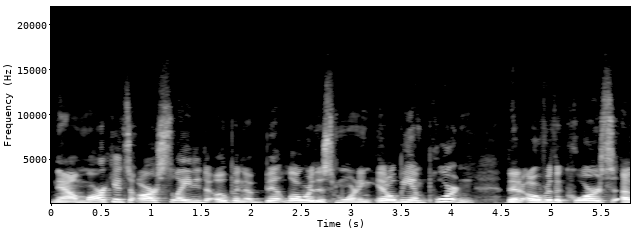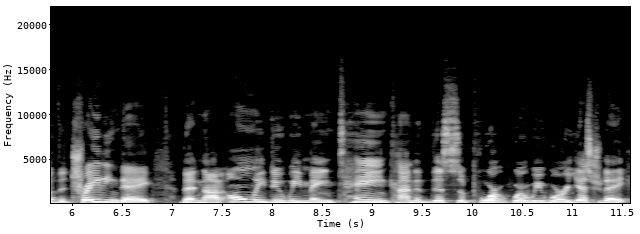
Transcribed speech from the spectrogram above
Now, markets are slated to open a bit lower this morning. It'll be important that over the course of the trading day that not only do we maintain kind of this support where we were yesterday,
